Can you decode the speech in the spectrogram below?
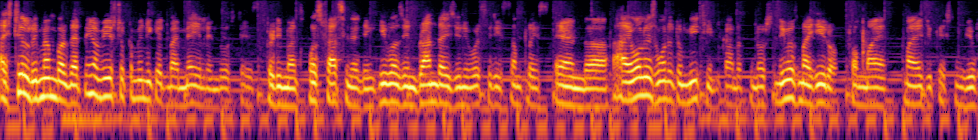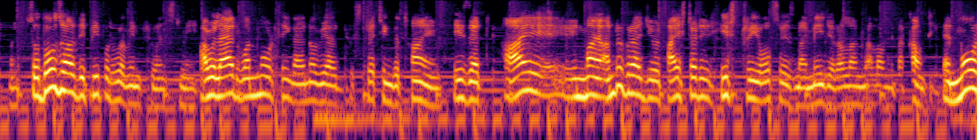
I still remember that, you know, we used to communicate by mail in those days pretty much. It was fascinating. He was in Brandeis University someplace, and uh, I always wanted to meet him, kind of notion. He was my hero from my, my educational viewpoint. So those are the people who have influenced me. I will add one more thing. I know we are stretching the time, is that I, in my undergraduate, I studied history also as my major along, along with accounting. And more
